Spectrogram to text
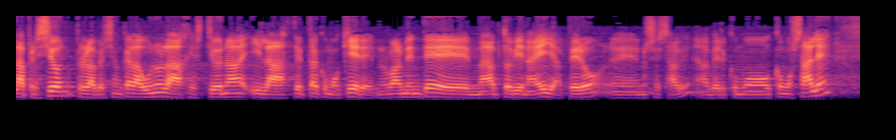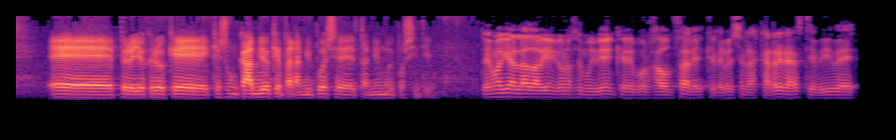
la presión, pero la presión cada uno la gestiona y la acepta como quiere. Normalmente eh, me adapto bien a ella, pero eh, no se sabe, a ver cómo, cómo sale. Eh, pero yo creo que, que, es un cambio que para mí puede ser también muy positivo. Tengo aquí al lado a alguien que conoce muy bien, que es Borja González, que le ves en las carreras, que vive,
